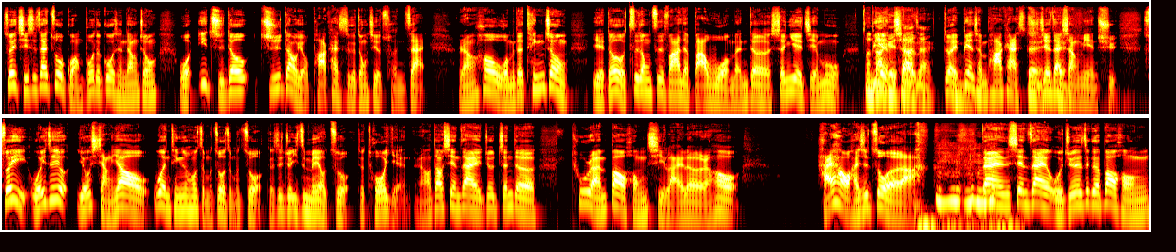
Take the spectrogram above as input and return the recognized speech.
所以其实，在做广播的过程当中，我一直都知道有 podcast 这个东西的存在。然后我们的听众也都有自动自发的把我们的深夜节目变成对变成 podcast 直接在上面去，所以我一直有有想要问听众说怎么做怎么做，可是就一直没有做，就拖延，然后到现在就真的突然爆红起来了，然后还好还是做了啦，但现在我觉得这个爆红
